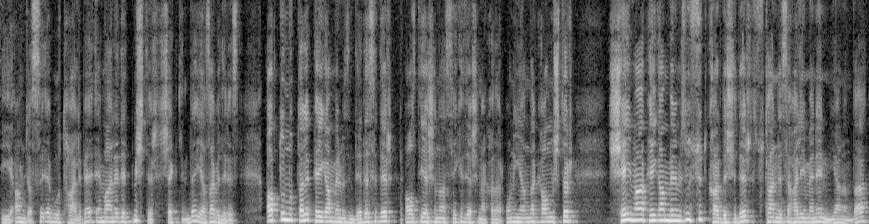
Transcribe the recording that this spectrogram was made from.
iyi amcası Ebu Talib'e emanet etmiştir şeklinde yazabiliriz. Abdülmuttalip peygamberimizin dedesidir. 6 yaşından 8 yaşına kadar onun yanında kalmıştır. Şeyma peygamberimizin süt kardeşidir. Süt annesi Halime'nin yanında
